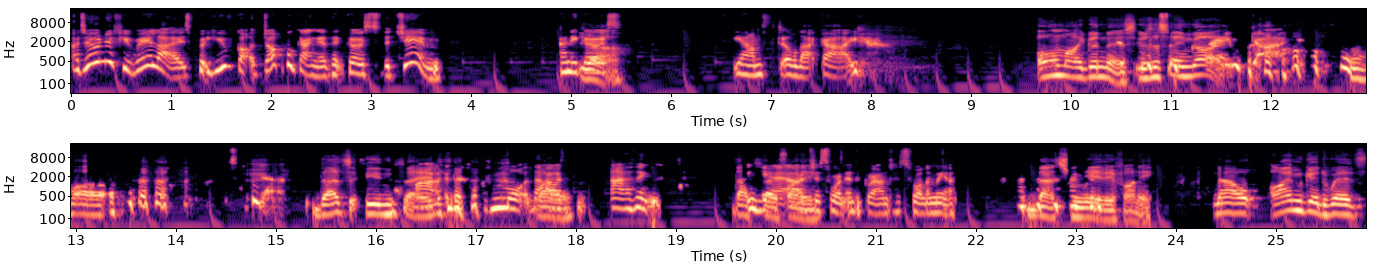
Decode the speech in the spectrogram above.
I don't know if you realise, but you've got a doppelganger that goes to the gym. And he goes, yeah Yeah, I'm still that guy. oh my goodness it was the same guy Same guy. wow Yeah. that's insane Uh, more that I was I think that's so yeah, funny I just wanted the ground to swallow me up. That's really funny. Now, I'm good with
